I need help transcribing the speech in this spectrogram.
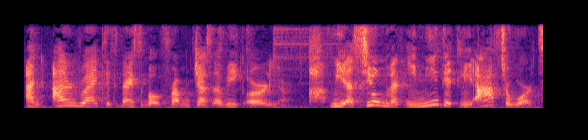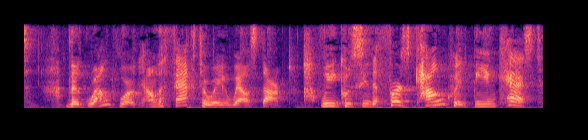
and unrecognizable from just a week earlier. We assume that immediately afterwards, the groundwork on the factory will start. We could see the first concrete being cast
